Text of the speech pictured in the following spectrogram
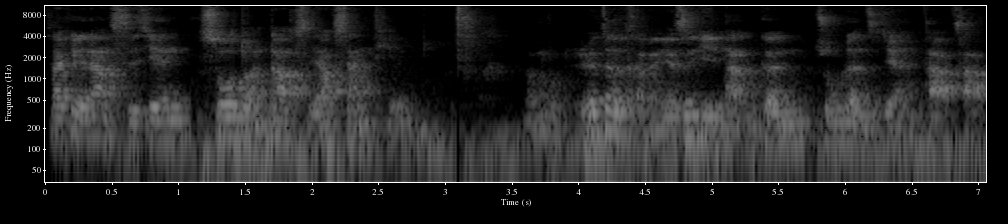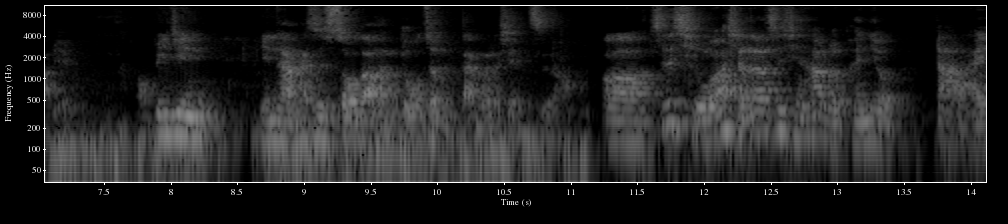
才可以让时间缩短到只要三天。嗯，我觉得这个可能也是银行跟租赁之间很大的差别。哦，毕竟银行还是受到很多政府单位的限制哦。哦，之前我要想到之前他有个朋友打来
